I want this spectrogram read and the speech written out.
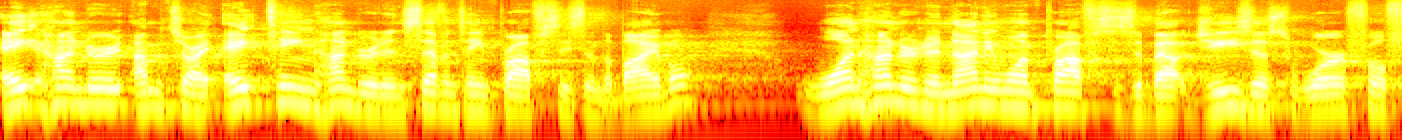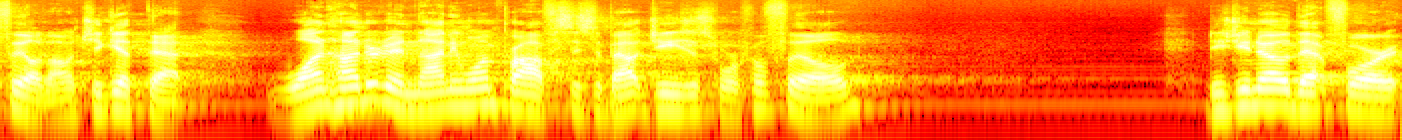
800, I'm sorry, 1,817 prophecies in the Bible. 191 prophecies about Jesus were fulfilled. Want you get that. 191 prophecies about Jesus were fulfilled. Did you know that for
